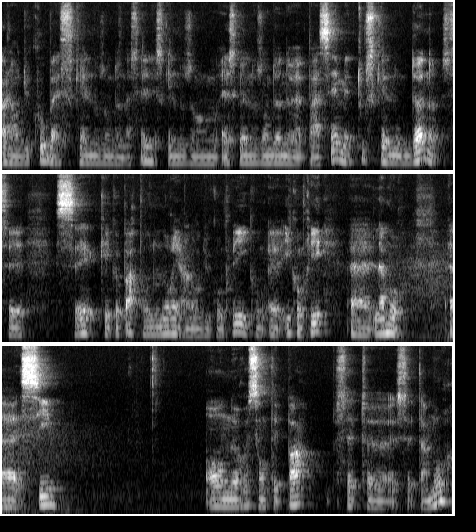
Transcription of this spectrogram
Alors du coup, bah, est-ce qu'elle nous en donne assez Est-ce qu'elle nous, est qu'elle nous en donne euh, pas assez Mais tout ce qu'elle nous donne, c'est, c'est quelque part pour nous nourrir. Alors du compris, y, compris euh, euh, l'amour. si on ne ressentait pas cette, cet amour,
